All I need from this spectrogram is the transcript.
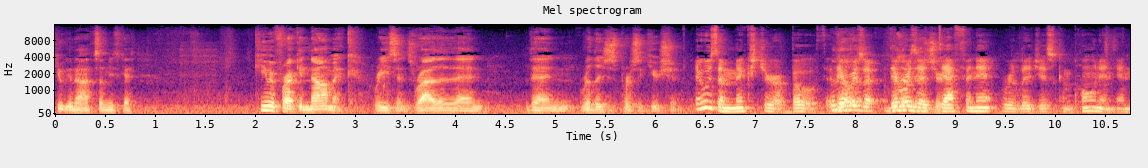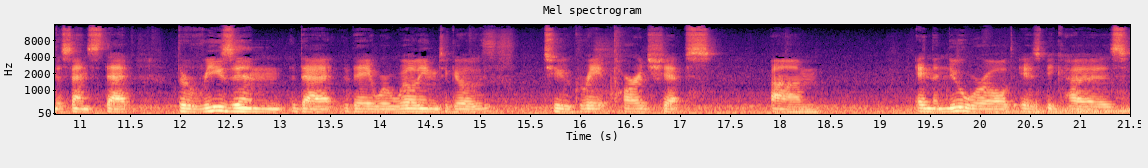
Huguenots, some of these guys came for economic reasons rather than than religious persecution. It was a mixture of both. There was a it was there a was a definite religious component in the sense that the reason that they were willing to go to great hardships um, in the New World is because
